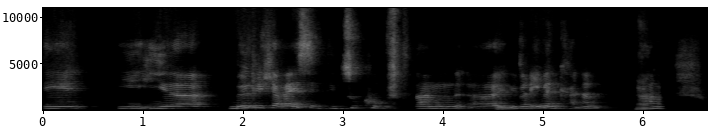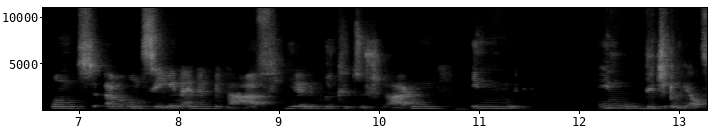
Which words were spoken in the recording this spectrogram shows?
die, die hier möglicherweise die Zukunft dann äh, übernehmen können. Ja. Ähm, und, ähm, und sehen einen Bedarf, hier eine Brücke zu schlagen in, in Digital Health.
